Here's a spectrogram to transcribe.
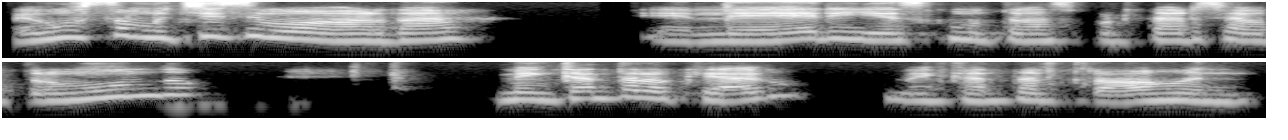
me gusta muchísimo, ¿verdad? Eh, leer y es como transportarse a otro mundo. Me encanta lo que hago, me encanta el trabajo en,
